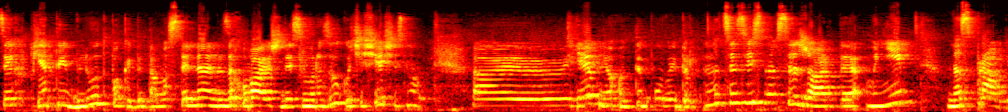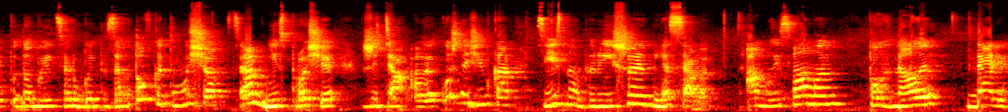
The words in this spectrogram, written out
цих п'яти блюд, поки ти там остальне не заховаєш десь в морозилку чи ще щось. Ну, е, є в нього типу вибір. Ну, це, звісно, все жарти. Мені насправді подобається робити заготовки, тому що це мені спрощує життя. Але кожна жінка, звісно, вирішує для себе. А ми з вами погнали далі.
